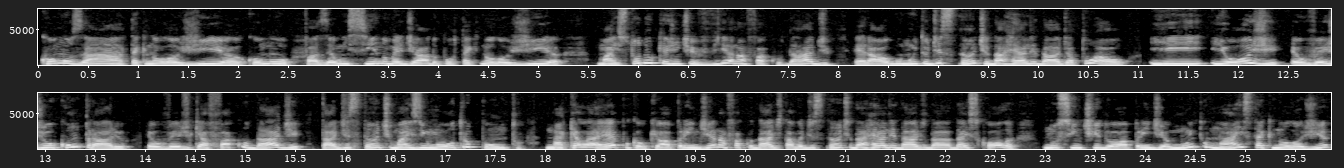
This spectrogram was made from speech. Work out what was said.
como usar tecnologia, como fazer o um ensino mediado por tecnologia, mas tudo o que a gente via na faculdade era algo muito distante da realidade atual. E, e hoje eu vejo o contrário. Eu vejo que a faculdade está distante, mas em outro ponto. Naquela época, o que eu aprendia na faculdade estava distante da realidade da, da escola, no sentido eu aprendia muito mais tecnologia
